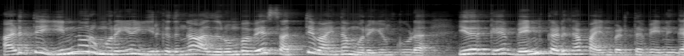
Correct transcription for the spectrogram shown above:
அடுத்து இன்னொரு முறையும் இருக்குதுங்க. அது ரொம்பவே சக்தி வாய்ந்த முறையும் கூட. இதற்கு வெண்கடுகை பயன்படுத்த வேணுங்க.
